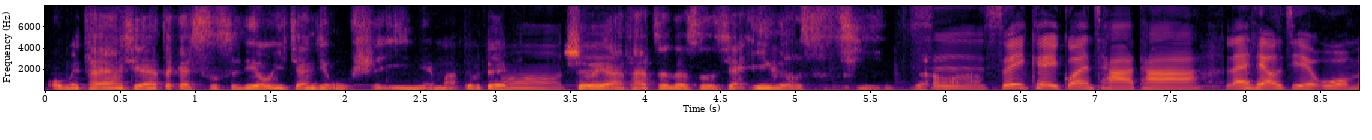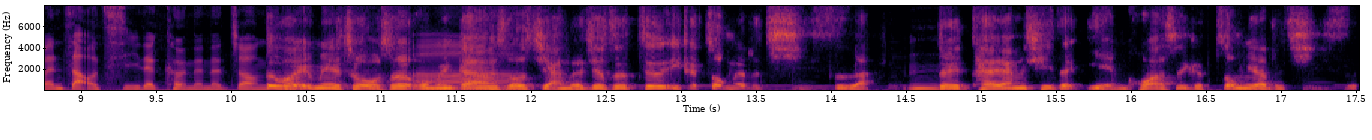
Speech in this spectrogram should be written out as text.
我们太阳现在大概四十六亿，将近五十亿年嘛，对不对？哦。所以啊，它真的是像婴儿时期，你知道吗？是，所以可以观察它，来了解我们早期的可能的状况。对，没错。所以我们刚刚所讲的就是这一个重要的启示啊。嗯。对，太阳系的演化是一个重要的启示。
